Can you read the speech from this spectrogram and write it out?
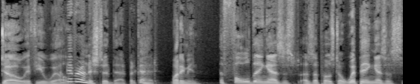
dough, if you will. I've never understood that, but go ahead. what do you mean? The folding as as opposed to whipping, as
